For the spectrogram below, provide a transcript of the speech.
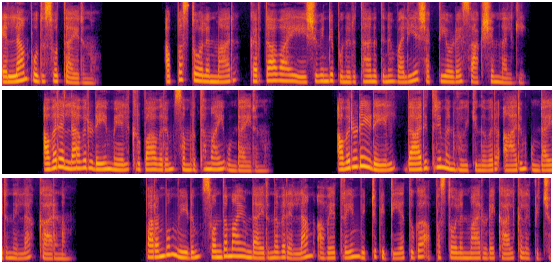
എല്ലാം പൊതുസ്വത്തായിരുന്നു. അപ്പസ്തോലന്മാർ കർത്താവായ യേശുവിന്റെ പുനരുത്ഥാനത്തിന് വലിയ ശക്തിയോടെ സാക്ഷ്യം നൽകി. അവരെല്ലാവരുടെയും മേൽ കൃപാവരം സമൃദ്ധമായി ഉണ്ടായിരുന്നു. അവരുടെ ഇടയിൽ ദാരിദ്ര്യം അനുഭവിക്കുന്നവർ ആരും ഉണ്ടായിരുന്നില്ല കാരണം പറമ്പും വീടും സ്വന്തമായുണ്ടായിരുന്നവരെല്ലാം അവയത്രയും വിറ്റുകിട്ടിയ തുക അപ്പസ്തോലന്മാരുടെ കാൽക്കലർപ്പിച്ചു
